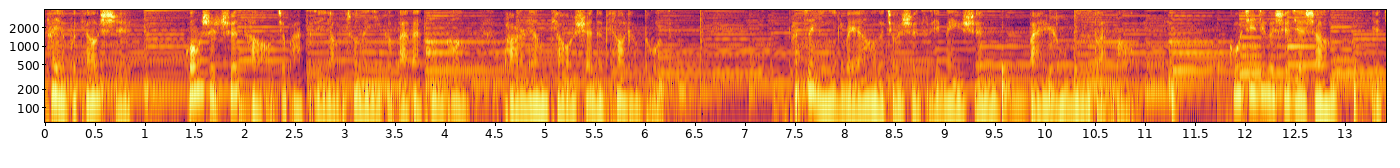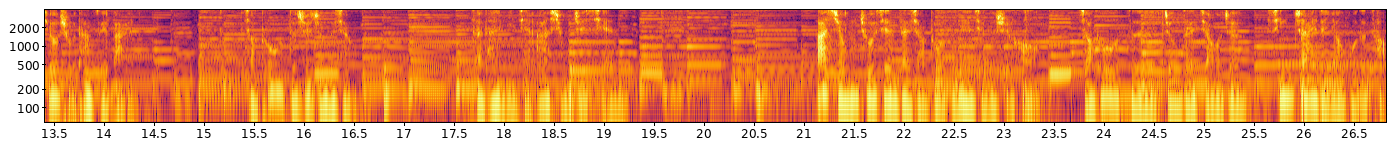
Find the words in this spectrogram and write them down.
它也不挑食，光是吃草就把自己养成了一个白白胖胖、盘量条顺的漂亮兔子。它最引以为傲的就是自己那一身白。估计这个世界上也就属它最白了。小兔子是这么想的。在它遇见阿雄之前，阿雄出现在小兔子面前的时候，小兔子正在嚼着新摘的羊胡子草，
